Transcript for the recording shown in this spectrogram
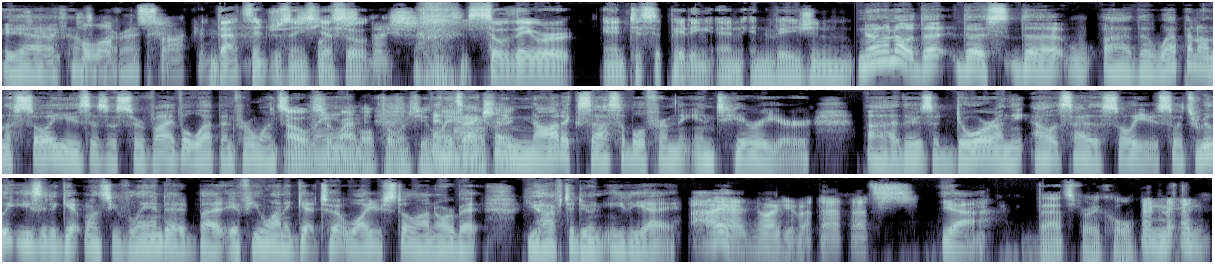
Yeah, so you, like pull off right. the stock and that's interesting. Yeah. So, dice. so they were anticipating an invasion. No, no, no. The the the uh, the weapon on the Soyuz is a survival weapon for once you Oh, land. Oh, survival for once you and land. it's actually Okay. not accessible from the interior. Uh, there's a door on the outside of the Soyuz, so it's really easy to get once you've landed. But if you want to get to it while you're still on orbit, you have to do an EVA. I had no idea about that. That's Yeah, That's very cool. and and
